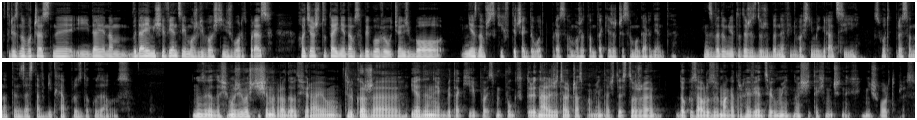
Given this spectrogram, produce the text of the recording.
który jest nowoczesny i daje nam, wydaje mi się, więcej możliwości niż WordPress, chociaż tutaj nie dam sobie głowy uciąć, bo nie znam wszystkich wtyczek do WordPressa, może tam takie rzeczy są ogarnięte. Więc według mnie to też jest duży benefit właśnie migracji z WordPressa na ten zestaw GitHub plus Docusaurus. No zgadza się, możliwości się naprawdę otwierają, tylko że jeden jakby taki powiedzmy punkt, który należy cały czas pamiętać, to jest to, że Dokusaurus wymaga trochę więcej umiejętności technicznych niż WordPress.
